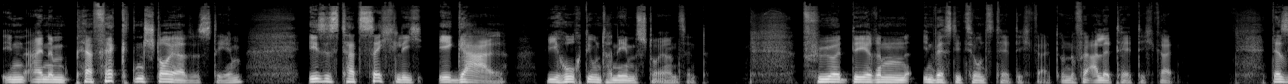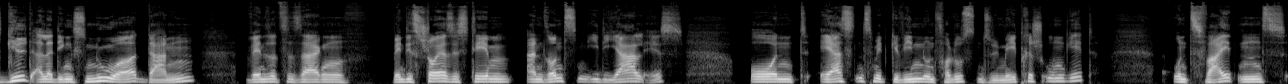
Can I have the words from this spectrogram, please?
in einem perfekten Steuersystem, ist es tatsächlich egal, wie hoch die Unternehmenssteuern sind für deren Investitionstätigkeit und für alle Tätigkeiten. Das gilt allerdings nur dann, wenn sozusagen, wenn das Steuersystem ansonsten ideal ist und erstens mit Gewinnen und Verlusten symmetrisch umgeht und zweitens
